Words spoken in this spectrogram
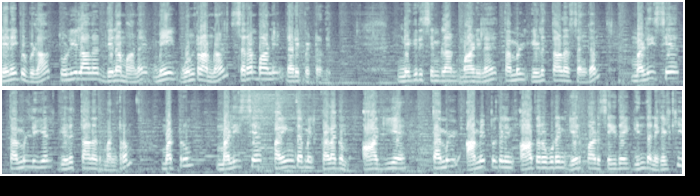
நினைவு விழா தொழிலாளர் தினமான மே ஒன்றாம் நாள் சிரம்பானில் நடைபெற்றது. நெகிரி சிம்லான் மாநில தமிழ் எழுத்தாளர் சங்கம் மலேசிய தமிழியல் எழுத்தாளர் மன்றம் மற்றும் மலேசிய பைந்தமிழ் கழகம் ஆகிய தமிழ் அமைப்புகளின் ஆதரவுடன் ஏற்பாடு செய்த இந்த நிகழ்ச்சி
